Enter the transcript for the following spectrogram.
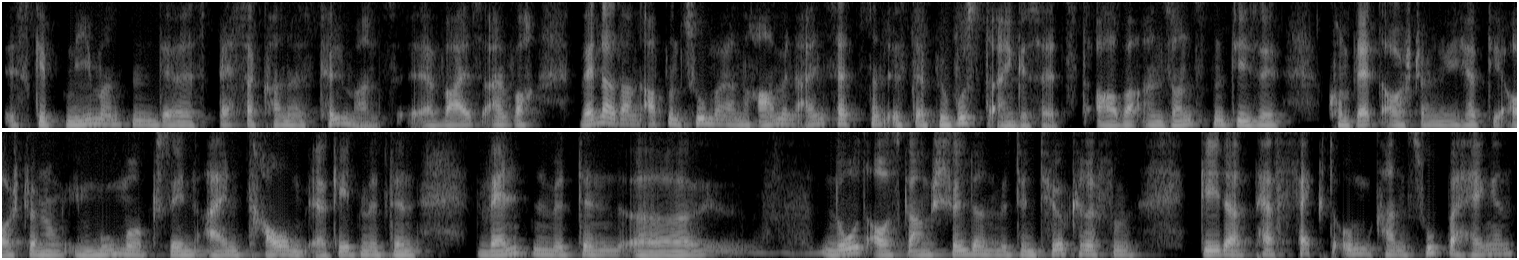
es gibt niemanden, der es besser kann als Tillmanns. Er weiß einfach, wenn er dann ab und zu mal einen Rahmen einsetzt, dann ist er bewusst eingesetzt. Aber ansonsten diese Komplettausstellung, ich habe die Ausstellung im Mumo gesehen, ein Traum. Er geht mit den Wänden, mit den äh, Notausgangsschildern, mit den Türgriffen, geht er perfekt um, kann super hängen.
